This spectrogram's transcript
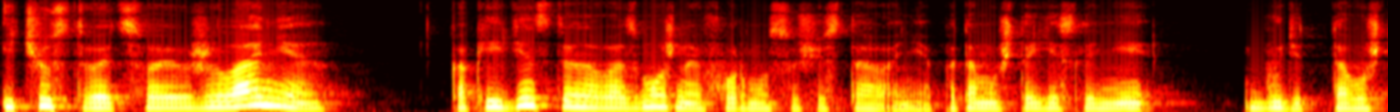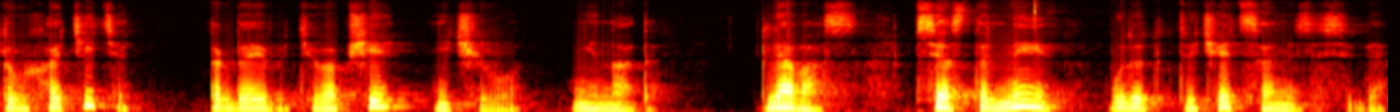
и чувствовать свое желание как единственная возможная форма существования. Потому что если не будет того, что вы хотите, тогда и вообще ничего не надо. Для вас. Все остальные будут отвечать сами за себя.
